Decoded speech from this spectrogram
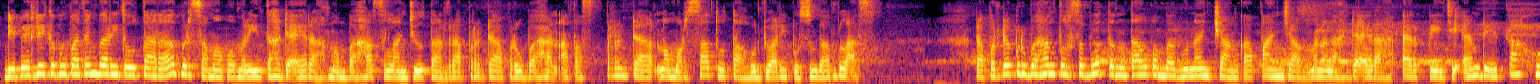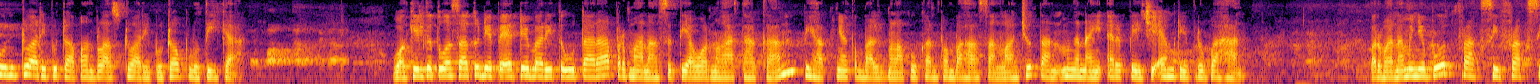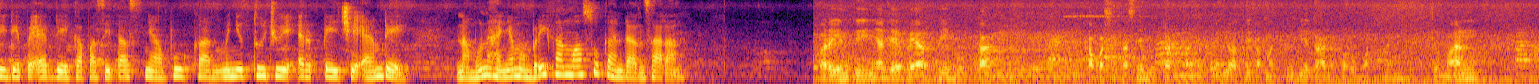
DPRD Kabupaten Barito Utara bersama pemerintah daerah membahas lanjutan Raperda Perubahan atas Perda nomor 1 tahun 2019. Raperda perubahan tersebut tentang pembangunan jangka panjang menengah daerah RPJMD tahun 2018-2023. Wakil Ketua 1 DPRD Barito Utara Permana Setiawan mengatakan pihaknya kembali melakukan pembahasan lanjutan mengenai RPJMD perubahan. Permana menyebut fraksi-fraksi DPRD kapasitasnya bukan menyetujui RPJMD, namun hanya memberikan masukan dan saran. Pada intinya DPRD bukan kapasitasnya bukan menyetujui atau tidak menyetujui terhadap perubahan, cuman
